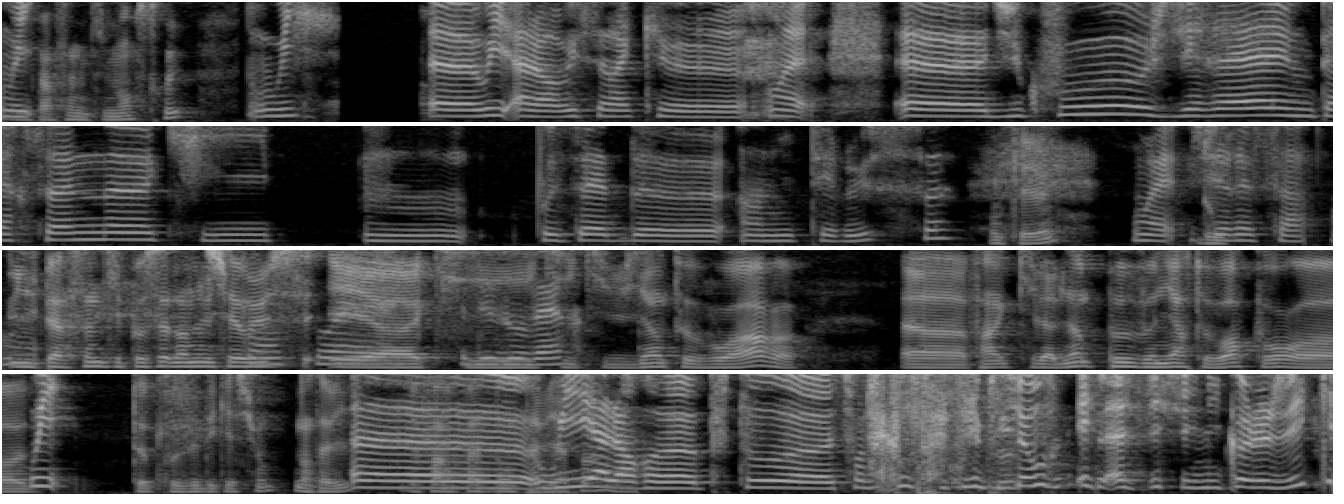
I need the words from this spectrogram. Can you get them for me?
Oui. une personne qui menstrue. Oui. Euh, oui, alors oui, c'est vrai que... Ouais. Euh, du coup, je dirais une personne qui hum, possède euh, un utérus. Ok. Ouais, je Donc, dirais ça. ouais. Une personne qui possède un utérus pense, ouais. et qui, Des qui, qui vient te voir, enfin qui va bien, peut venir te voir pour Oui, te poser des questions dans ta vie? Euh, Enfin, pas dans ta vie à oui, toi, alors euh, plutôt euh, sur la contraception et la vie gynécologique,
